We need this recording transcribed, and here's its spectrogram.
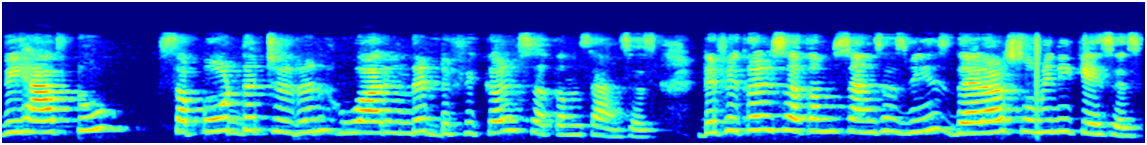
we have to support the children who are in the difficult circumstances. Difficult circumstances means there are so many cases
